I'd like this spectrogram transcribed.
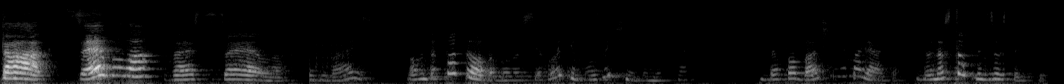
Так, це була весела. Сподіваюсь, вам до вподоби сьогодні музичне заняття. До побачення, малята. До наступних зустрічей!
